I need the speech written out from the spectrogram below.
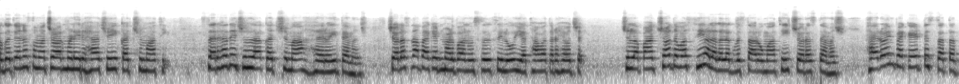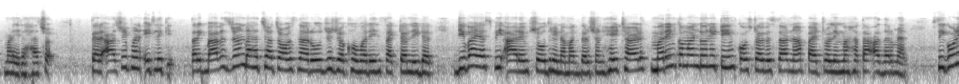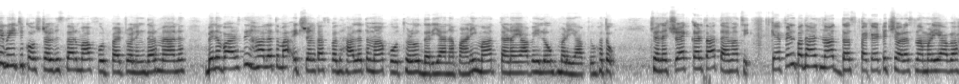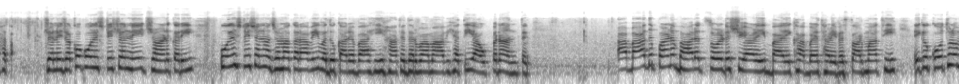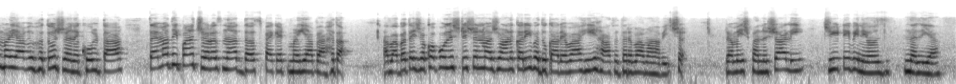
અગત્યના સમાચાર મળી રહ્યા છે કચ્છમાંથી. સરહદી જિલ્લા કચ્છમાં હેરોઈન તેમજ ચરસના પેકેટ મળવાનો સિલસિલો યથાવત રહ્યો છે. છેલ્લા પાંચ છ દિવસથી અલગ અલગ વિસ્તારોમાંથી ચરસ તેમજ હેરોઈન પેકેટ સતત મળી રહ્યા છે. ત્યારે આજે પણ એટલે કે તારીખ બાવીસ જૂન બે હજાર ચોવીસના રોજ Jakhau marine sector leader DYSP R M ચૌધરીના માર્ગદર્શન હેઠળ મરીન કમાન્ડોની ટીમ કોસ્ટલ વિસ્તારના પેટ્રોલિંગમાં હતા આ દરમિયાન. સિગોડી બીચ કોસ્ટલ વિસ્તારમાં ફૂડ પેટ્રોલિંગ દરમિયાન બિનવારસી હાલતમાં એક શંકાસ્પદ હાલતમાં કોથળો દરિયાના પાણીમાં તણાઈ આવેલો મળી આવ્યો હતો. જેને ચેક કરતા તેમાંથી કેફીન પદાર્થના દસ પેકેટ ચરસના મળી આવ્યા હતા. જેને જખો પોલીસ સ્ટેશનને જાણ કરી પોલીસ સ્ટેશનમાં જમા કરાવી વધુ કાર્યવાહી હાથ ધરવામાં આવી હતી. આ ઉપરાંત આ બાદ પણ ભારત સોલ્ટ શિયાળી બારી ખાબર થાળી વિસ્તારમાંથી એક કોથળો મળી આવ્યો હતો, જેને ખોલતા તેમાંથી પણ ચરસના દસ પેકેટ મળી આવ્યા હતા. આ બાબતે જખો પોલીસ સ્ટેશનમાં જાણ કરી વધુ કાર્યવાહી હાથ ધરવામાં આવી છે. Ramesh Bhanushali GTV news, Naliya.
